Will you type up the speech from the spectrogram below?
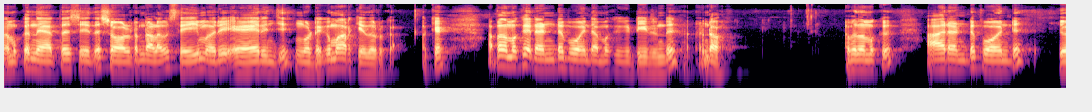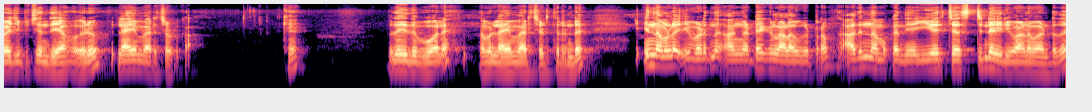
നമുക്ക് നേരത്തെ ചെയ്ത ഷോൾഡറിന്റെ അളവ് സെയിം ഒരു ഏഴ് ഇഞ്ച് ഇങ്ങോട്ടേക്ക് മാർക്ക് ചെയ്ത് കൊടുക്കാം. ഓക്കെ അപ്പോൾ നമുക്ക് രണ്ട് പോയിന്റ് നമുക്ക് കിട്ടിയിട്ടുണ്ട്. ഉണ്ടോ? അപ്പോൾ നമുക്ക് ആ രണ്ട് പോയിന്റ് യോജിപ്പിച്ച് എന്ത് ചെയ്യാം? ഒരു ലൈൻ വരച്ചു കൊടുക്കാം. ഓക്കെ ഇത് ഇതുപോലെ നമ്മൾ ലൈൻ വരച്ചെടുത്തിട്ടുണ്ട്. ഇനി നമ്മൾ ഇവിടുന്ന് അങ്ങോട്ടേക്കുള്ള അളവ് കിട്ടണം. അതിന് നമുക്ക് എന്ത് ഈ ഒരു ചെസ്റ്റിന്റെ വിരിവാണ് വേണ്ടത്.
